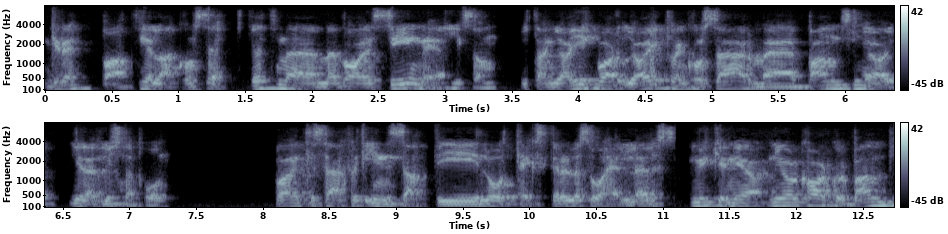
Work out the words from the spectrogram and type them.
greppat hela konceptet med, med vad en scen är. Liksom. Utan jag gick, bara, jag gick på en konsert med band som jag gillade att lyssna på. Var inte särskilt insatt i låttexter eller så heller. Mycket New York, Hardcore-band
